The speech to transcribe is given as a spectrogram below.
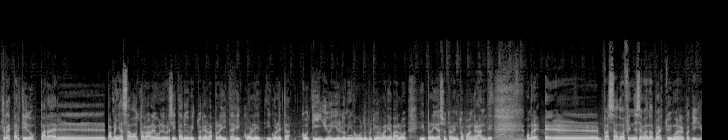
tres partidos para el para mañana sábado. Tarragalejo Universitario, Victoria Las Playitas y, Colet, y Goleta Cotillo. Y el domingo Club Deportivo Urbania Balos y Playa de Sotavento Juan Grande. Hombre, el pasado fin de semana pues estuvimos en el Cotillo.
